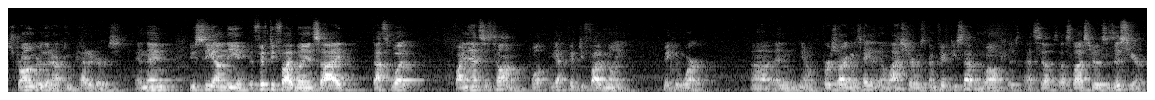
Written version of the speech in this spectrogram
stronger than our competitors. And then you see on the, the 55 million side, that's what finance is telling them. Well, we got 55 million. Make it work. Uh, and you know, first argument is, hey, you know, last year we spent 57. Well, that's, that's last year, this is this year.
